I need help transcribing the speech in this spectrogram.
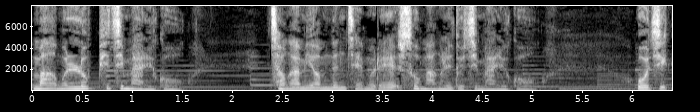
마음을 높이지 말고 정함이 없는 재물에 소망을 두지 말고 오직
